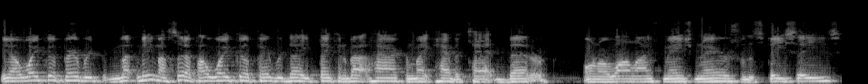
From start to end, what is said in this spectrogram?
You know, I wake up every me myself. I wake up every day thinking about how I can make habitat better on our wildlife management areas for the species.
